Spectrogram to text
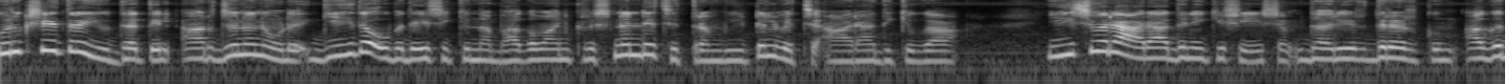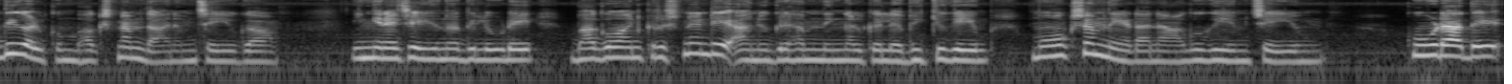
കുരുക്ഷേത്ര യുദ്ധത്തിൽ അർജുനനോട് ഗീത ഉപദേശിക്കുന്ന ഭഗവാൻ കൃഷ്ണന്റെ ചിത്രം വീട്ടിൽ വെച്ച് ആരാധിക്കുക. ഈശ്വര ആരാധനയ്ക്ക് ശേഷം ദരിദ്രർക്കും അഗതികൾക്കും ഭക്ഷണം ദാനം ചെയ്യുക. ഇങ്ങനെ ചെയ്യുന്നതിലൂടെ ഭഗവാൻ കൃഷ്ണന്റെ അനുഗ്രഹം നിങ്ങൾക്ക് ലഭിക്കുകയും മോക്ഷം നേടാനാകുകയും ചെയ്യും. കൂടാതെ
